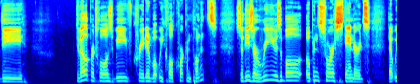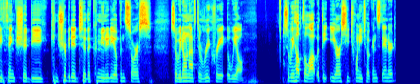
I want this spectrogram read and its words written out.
the developer tools, we've created what we call core components. So these are reusable open source standards that we think should be contributed to the community open source so we don't have to recreate the wheel. So we helped a lot with the ERC20 token standard.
